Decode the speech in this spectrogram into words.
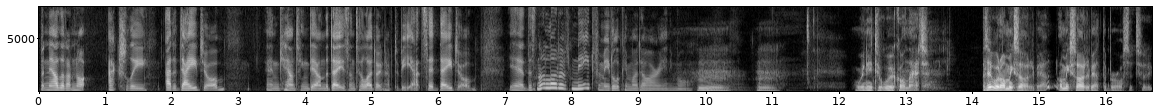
but now that I'm not actually at a day job and counting down the days until I don't have to be at said day job, yeah, there's not a lot of need for me to look in my diary anymore. Hmm. We need to work on that. I tell you what I'm excited about. I'm excited about the Barossa too.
